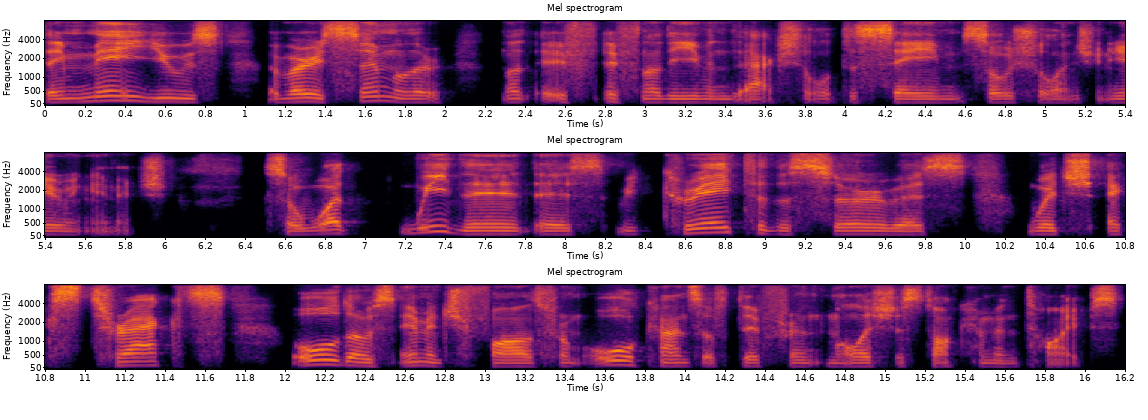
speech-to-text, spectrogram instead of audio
they may use a very similar, not if, if not even the actual, the same social engineering image. So what we did is we created a service which extracts all those image files from all kinds of different malicious document types.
